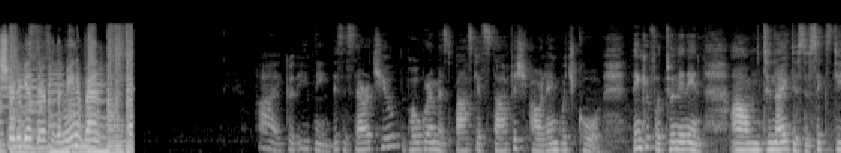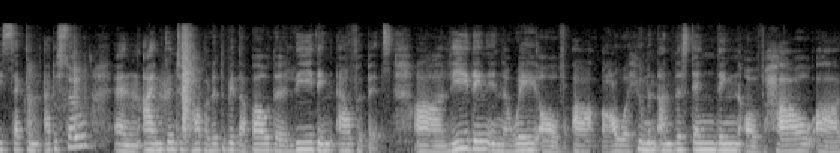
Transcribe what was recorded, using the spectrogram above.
be sure to get there for the main event. Hi, good evening. This is Sarah Chiu. The program is Basket Starfish, our language core. Thank you for tuning in. Um, tonight is the 62nd episode, and I'm going to talk a little bit about the leading alphabets. Uh, leading in a way of uh, our human understanding of how uh,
